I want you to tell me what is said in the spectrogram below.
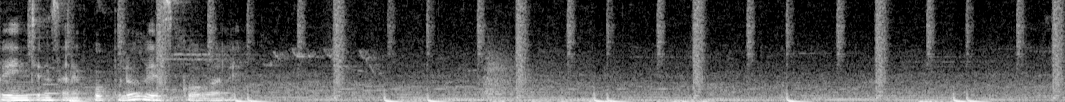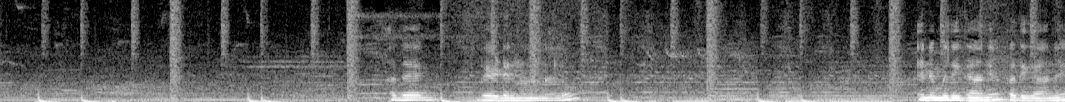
వేయించిన శనగపప్పులో వేసుకోవాలి. అదే వేడి నూనెలో ఎనిమిది కానీ పది కానీ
